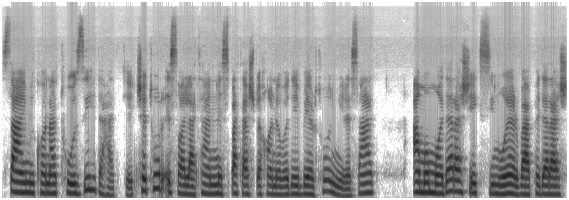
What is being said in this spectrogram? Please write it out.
سعی می کند توضیح دهد که چطور اصالتا نسبتش به خانواده برتون می رسد اما مادرش یک سیموئر و پدرش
